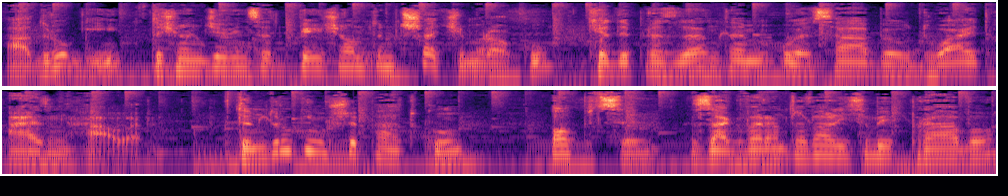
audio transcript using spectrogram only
a drugi w 1953 roku, kiedy prezydentem USA był Dwight Eisenhower. W tym drugim przypadku obcy zagwarantowali sobie prawo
